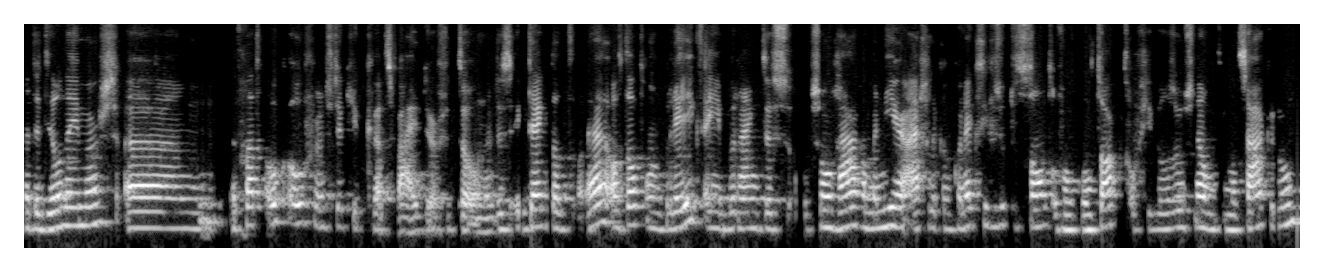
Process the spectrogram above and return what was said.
met de deelnemers. Um, het gaat ook over een stukje kwetsbaarheid durven tonen. Dus ik denk dat hè, als dat ontbreekt en je brengt dus op zo'n rare manier eigenlijk een connectieverzoek tot stand of een contact, of je wil zo snel met iemand zaken doen,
